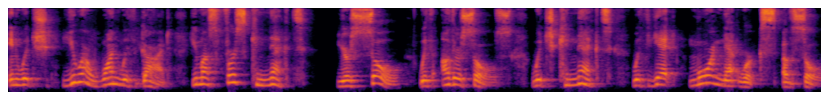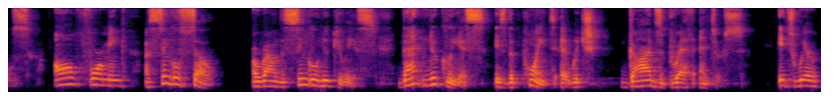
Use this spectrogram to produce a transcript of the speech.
in which you are one with God, you must first connect your soul with other souls, which connect with yet more networks of souls, all forming a single cell around a single nucleus. That nucleus is the point at which God's breath enters. It's where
